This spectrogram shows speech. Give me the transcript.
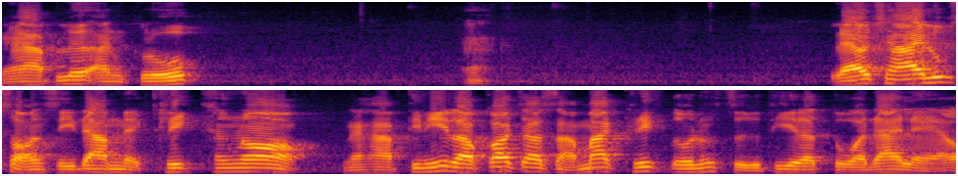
นะครับ เลือก ungroup อะ แล้วใช้ลูกศรสีดำเนี่ยคลิกข้างนอกนะครับ ทีนี้เราก็จะสามารถคลิกตัวหนังสือทีละตัวได้แล้ว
